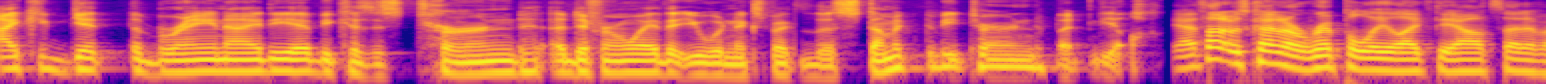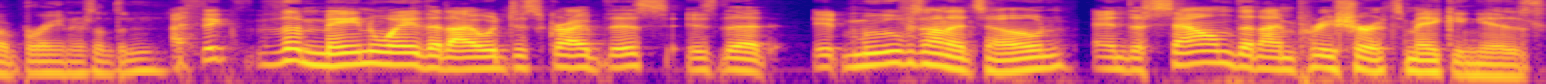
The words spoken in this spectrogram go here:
I could get the brain idea because it's turned a different way that you wouldn't expect the stomach to be turned. But yeah, yeah, I thought it was kind of ripply, like the outside of a brain or something. I think the main way that I would describe this is that it moves on its own, and the sound that I'm pretty sure it's making is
